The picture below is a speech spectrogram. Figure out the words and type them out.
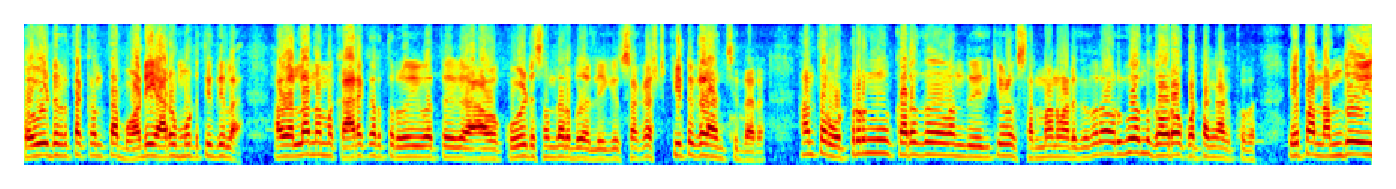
ಕೋವಿಡ್ ಇರ್ತಕ್ಕಂಥ ಬಾಡಿ ಯಾರೂ ಮುಟ್ತಿದ್ದಿಲ್ಲ. ಅವೆಲ್ಲ ನಮ್ಮ ಕಾರ್ಯಕರ್ತರು ಇವತ್ತು, ಆ ಕೋವಿಡ್ ಸಂದರ್ಭದಲ್ಲಿ ಈಗ ಸಾಕಷ್ಟು ಕಿಟ್ಗಳು ಹಂಚಿದ್ದಾರೆ. ಅಂಥವ್ರು ಒಟ್ಟರು ಕರೆದು ಒಂದು ಇದಕ್ಕೆ ಒಳಗೆ ಸನ್ಮಾನ ಮಾಡಿದಂದ್ರೆ ಅವ್ರಿಗೂ ಒಂದು ಗೌರವ ಕೊಟ್ಟಂಗೆ ಆಗ್ತದೆ. ಏಪ ನಮ್ಮದು ಈ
